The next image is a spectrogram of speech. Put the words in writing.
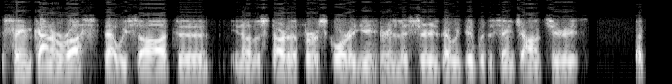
the same kind of rust that we saw to, you know, the start of the first quarter here in this series that we did with the St. John series. But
